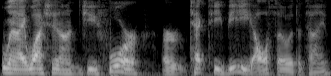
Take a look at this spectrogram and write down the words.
when I watched it on G4 or Tech TV also at the time,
